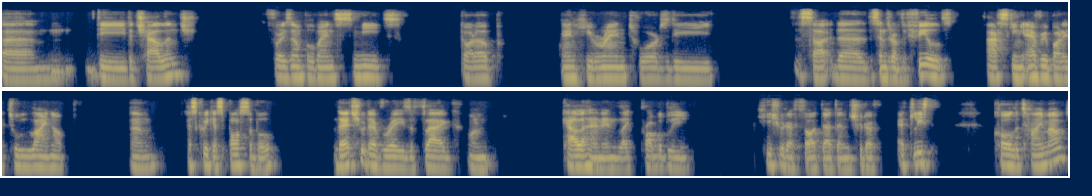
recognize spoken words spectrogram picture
um, the the challenge. For example, when Smith got up and he ran towards the the, the center of the field, asking everybody to line up um, as quick as possible, that should have raised a flag on Callahan and like probably he should have thought that and should have at least called a timeout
